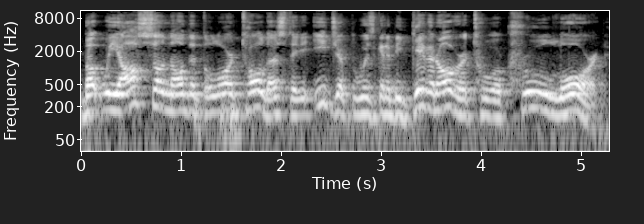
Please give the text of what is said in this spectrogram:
but we also know that the Lord told us that Egypt was going to be given over to a cruel Lord.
